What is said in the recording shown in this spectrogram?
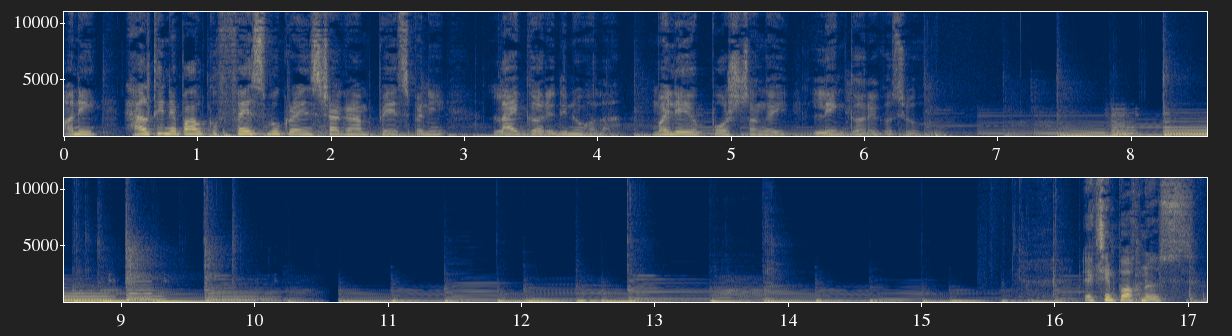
अनि हेल्थी नेपालको फेसबुक र इन्स्टाग्राम पेज पनि लाइक गरिदिनुहोला। मैले यो पोस्टसँगै लिङ्क गरेको छु। एकछिन पख्नुहोस्।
